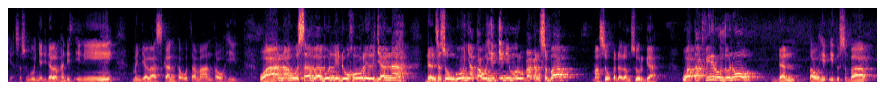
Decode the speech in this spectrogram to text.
Ya, sesungguhnya di dalam hadis ini menjelaskan keutamaan tauhid. Wa annahu sababun lidukhulil jannah dan sesungguhnya tauhid ini merupakan sebab masuk ke dalam surga. Wa dan tauhid itu sebab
